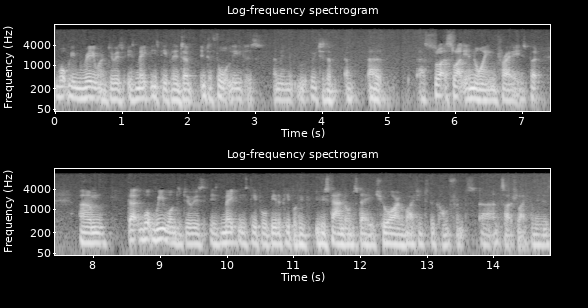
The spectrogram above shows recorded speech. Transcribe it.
what we really want to do is, is make these people into into thought leaders. I mean, which is a, a, a slightly annoying phrase, but um, that what we want to do is, is make these people be the people who, who stand on stage, who are invited to the conference uh, and such like. I mean,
